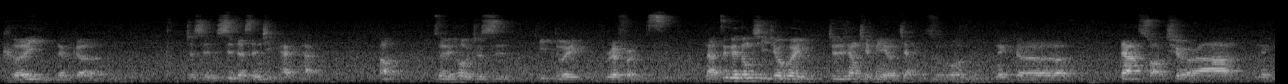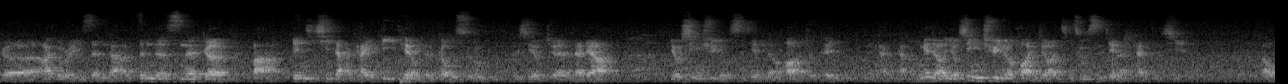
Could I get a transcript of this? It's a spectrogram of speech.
可以那个就是试着申请看看。好，最后就是一堆 reference，那这个东西就会就是像前面有讲说，那个 data structure 啊，那个 algorithm 啊，真的是那个把编辑器打开 detail 的 goes 这些我觉得大家有兴趣有时间的话就可以来看看。应该讲有兴趣的话，你就要挤出时间来看这些。好，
